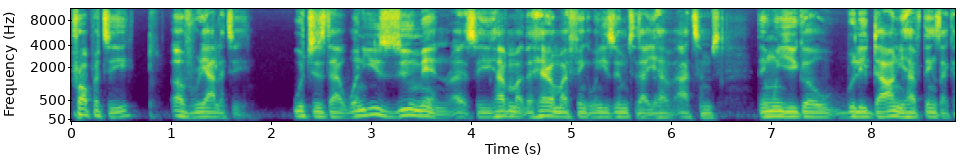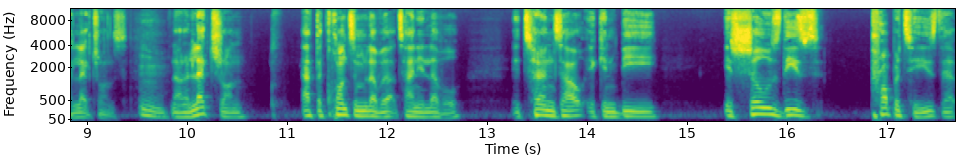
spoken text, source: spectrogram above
property of reality, which is that when you zoom in, right? So you have my, the hair on my finger, when you zoom to that, you have atoms. Then when you go really down, you have things like electrons. Mm. Now, an electron at the quantum level, that tiny level, it turns out it can be, it shows these properties that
